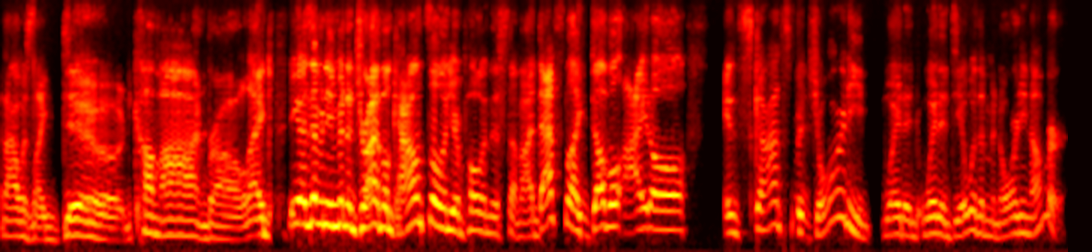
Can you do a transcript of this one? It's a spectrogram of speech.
And I was like, dude, come on, bro. Like, you guys haven't even been a tribal council and you're pulling this stuff out. That's like double idol ensconced majority way to way to deal with a minority number.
